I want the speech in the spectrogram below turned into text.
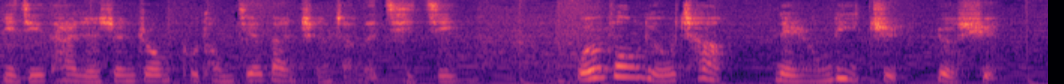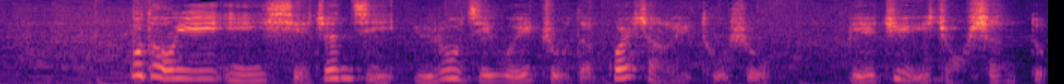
以及他人生中不同阶段成长的契机。文风流畅，内容励志热血。不同于以写真集、语录集为主的观赏类图书，别具一种深度。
